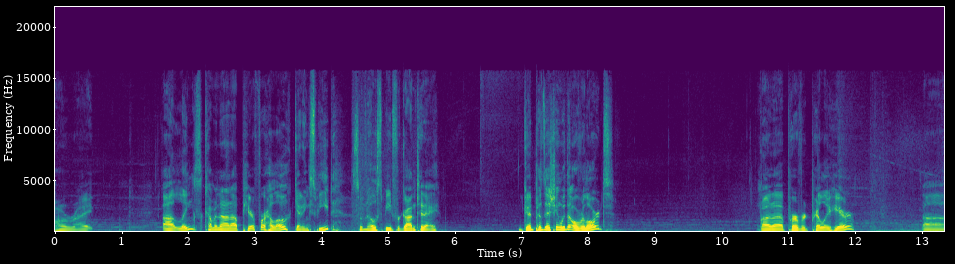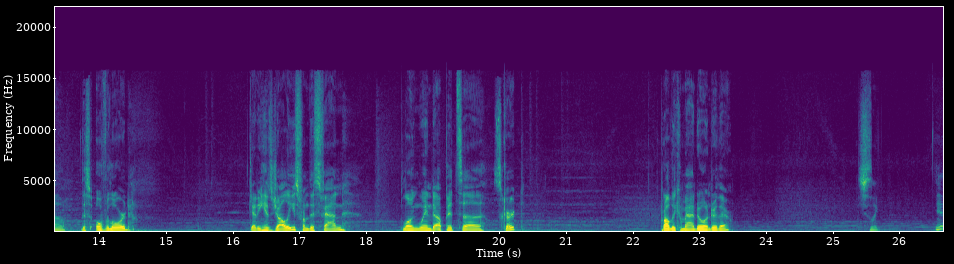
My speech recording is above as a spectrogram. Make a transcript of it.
All right. Uh, lings coming on up here for hello, getting speed. So no speed for gun today. Good position with the overlords. Got a pervert pillar here. Uh, this overlord getting his jollies from this fan, blowing wind up its uh, skirt. Probably commando under there. She's like, yeah.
